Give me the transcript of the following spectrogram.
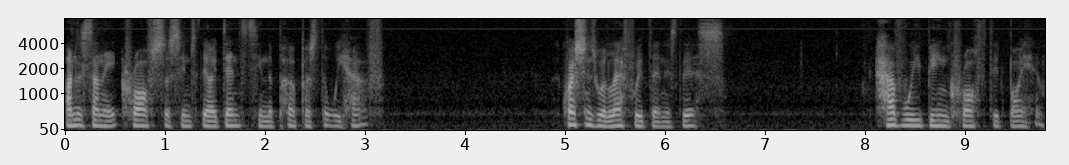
understanding it crafts us into the identity and the purpose that we have. The questions we're left with then is this Have we been crafted by Him?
